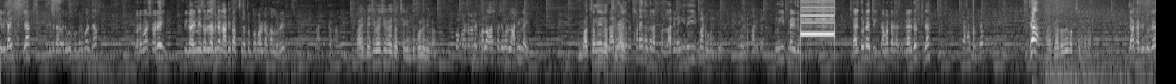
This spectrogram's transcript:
এদিকে আই, যা। এদিকে দাঁড়া ওখানে বস যা। ঘরে বস। আরে তুই গাড়ি নিয়ে চলে যাবি না? লাঠি পাচ্ছি না তোর কপালটা ভালো রে। ভাই বেশি বেশি হয়ে যাচ্ছে কিন্তু বলে দিলাম। কপালটা অনেক ভালো আশপাশে কোনো লাঠি নাই। আমি বাচ্চা নিয়ে যাচ্ছি ভাই। ফাটাই ফেলতে রাখুন লাঠি নাই ইদে ইট মারবো কিন্তু। মোবাইলটা থাকে কেন? তুই ইট মেরে দেবো। গাড়ি তোটাই তুই আমার টাকা গাড়ি তোর যা। তোর, যা। যা। ভাই বেদবি করছেন কেন আপনি? যা গাড়ি চলে যা।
